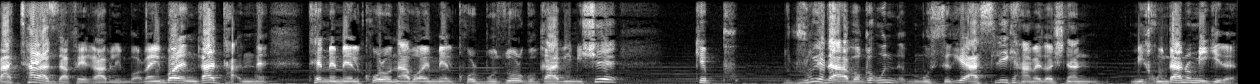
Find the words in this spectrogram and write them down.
بدتر از دفعه قبل این بار. و این بار انقدر تم ملکور و نوای ملکور بزرگ و قوی میشه که روی در واقع اون موسیقی اصلی که همه داشتن میخوندن رو می‌گیره.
